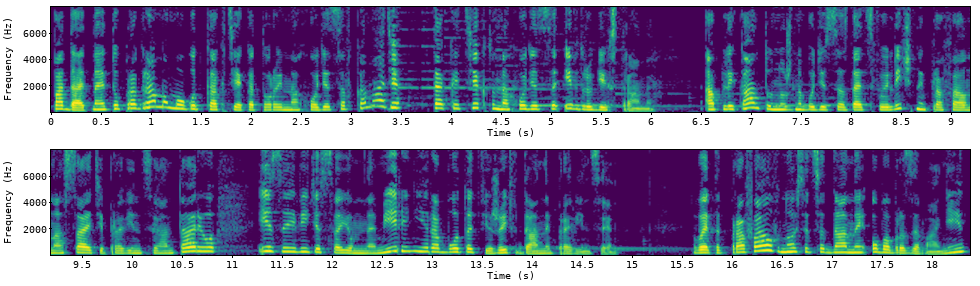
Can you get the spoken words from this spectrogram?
Подать на эту программу могут как те, которые находятся в Канаде, так и те, кто находится и в других странах. Аппликанту нужно будет создать свой личный профайл на сайте провинции Онтарио и заявить о своем намерении работать и жить в данной провинции. В этот профайл вносятся данные об образовании,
